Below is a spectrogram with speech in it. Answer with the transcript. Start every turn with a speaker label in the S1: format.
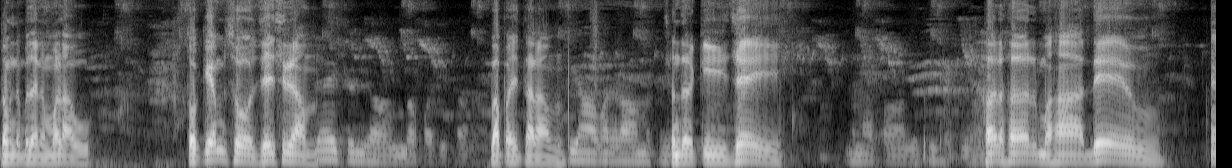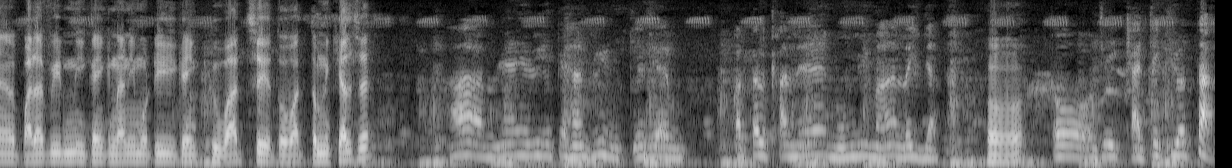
S1: તમને બધાને મળાવું. તો કેમ છો? જય શ્રી રામ
S2: જય શ્રી રામ બાપા સીતારામ.
S1: બાપા સીતારામ.
S2: સિયાવર રામ
S1: ચંદ્ર કી જય. હર હર મહાદેવ. પાડાપીરની કંઈક નાની મોટી કંઈક વાત છે તો વાત તમને ખ્યાલ છે?
S3: હા મેં એવી રીતે સાંભળ્યું કે જે કતલખાને મુંબઈમાં લઈ જતા તો જે ચાચકીઓ હતા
